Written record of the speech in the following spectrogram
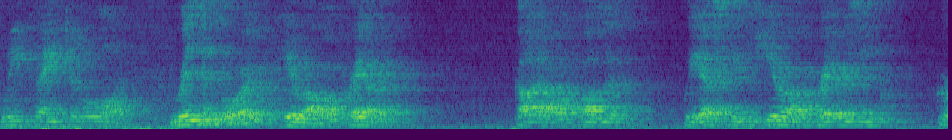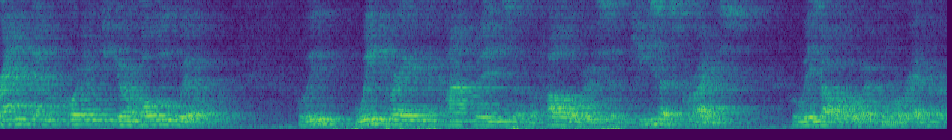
We pray to the Lord. Risen Lord, hear our prayer. God our Father, we ask you to hear our prayers and grant them according to your holy will. We, we pray in the confidence of the followers of Jesus Christ, who is our Lord forever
